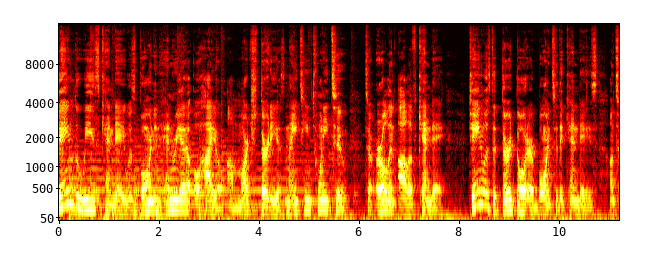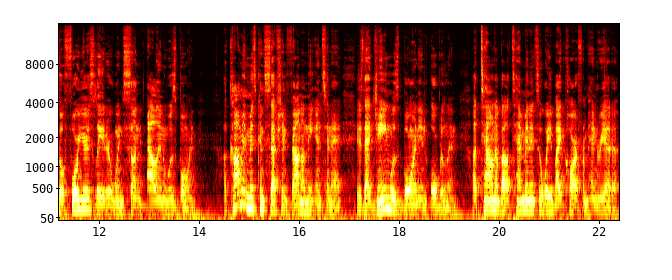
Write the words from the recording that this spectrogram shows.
Jane Louise Kendeigh was born in Henrietta, Ohio on March 30, 1922, to Earl and Olive Kendeigh, Jane was the third daughter born to the Kendeighs until four years later when son Alan was born. A common misconception found on the internet is that Jane was born in Oberlin, a town about 10 minutes away by car from Henrietta.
